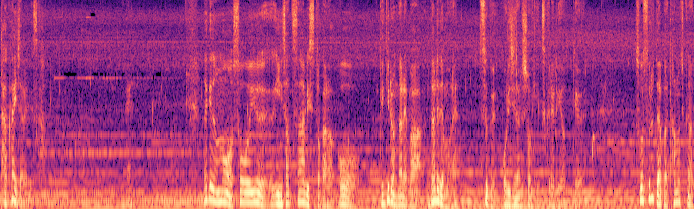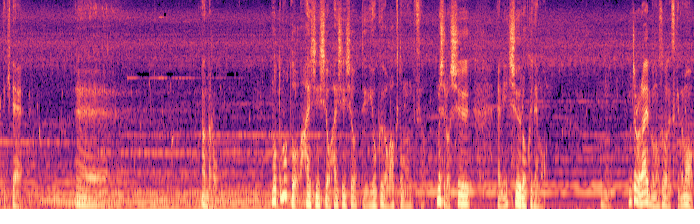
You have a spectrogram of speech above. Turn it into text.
高いじゃないですか。ね。だけどもそういう印刷サービスとかをできるようになれば誰でもねすぐオリジナル商品作れるよっていう。そうするとやっぱり楽しくなってきて、えーなんだろう。もともと配信しよう配信しようっていう欲が湧くと思うんですよ。むしろ週何？収録でも、うん、もちろんライブもそうですけども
